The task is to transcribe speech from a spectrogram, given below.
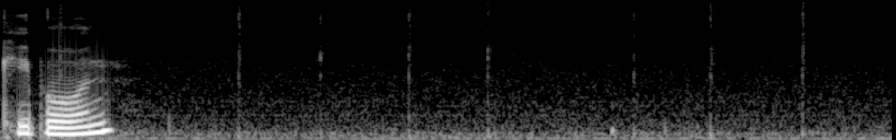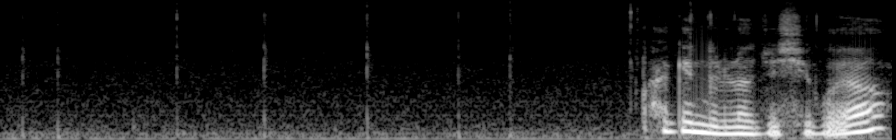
기본 확인 눌러주시고요.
